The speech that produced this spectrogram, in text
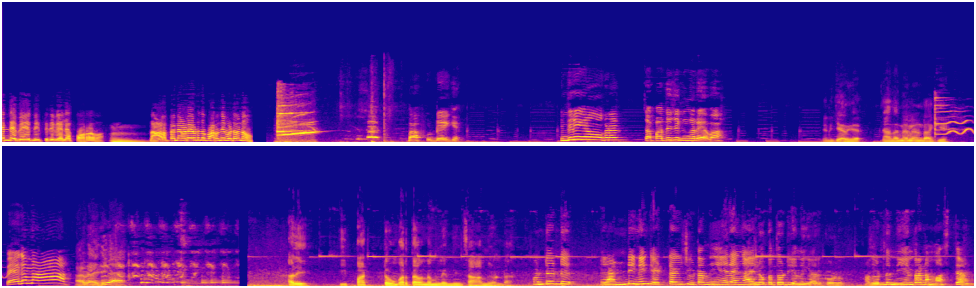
എന്റെ പേരിന് ഇത്തിരി വില കുറവാ. നാളെ തന്നെ അവളെ ഇവിടുന്ന് പറഞ്ഞു വിടണോ? വാ ഫുഡ് കഴിക്കാം. എന്തിനാ ഇങ്ങനെ നോക്കണേ? ചപ്പാത്തി ചിക്കൻ കറിയാ വാ. എനിക്കറിയാം. ഞാൻ തന്നെയല്ലേ ഉണ്ടാക്കിയേ. വേഗം വാ. അതെ ഈ പട്ടവും ഭർത്താവും തമ്മിൽ എന്തെങ്കിലും സാമ്യമുണ്ടാ? ഉണ്ട് ഉണ്ട്. രണ്ടിനെയും കെട്ടഴിച്ചു വിട്ടാൽ നേരെ അങ്ങ് അയലോക്കത്തോട്ട് ചെന്ന് കയറിക്കോളും. അതുകൊണ്ട് നിയന്ത്രണം മസ്റ്റാണ്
